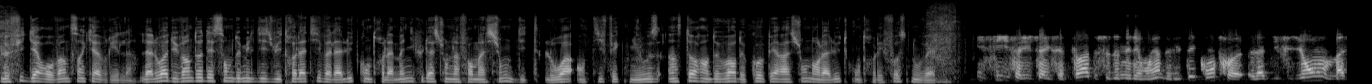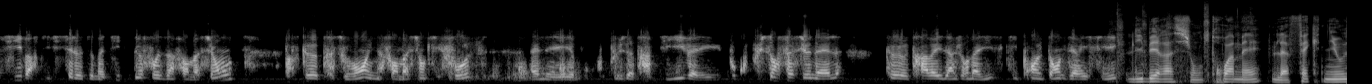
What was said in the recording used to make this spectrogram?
Le Figaro, 25 avril. La loi du 22 décembre 2018 relative à la lutte contre la manipulation de l'information, dite loi anti-fake news, instaure un devoir de coopération dans la lutte contre les fausses nouvelles. Ici, il s'agissait avec cette loi de se donner les moyens de lutter contre la diffusion massive, artificielle, automatique de fausses informations. Parce que très souvent, une information qui est fausse, elle est beaucoup plus attractive, elle est beaucoup plus sensationnelle que le travail d'un journaliste qui prend le temps de vérifier. Libération, 3 mai, la fake news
